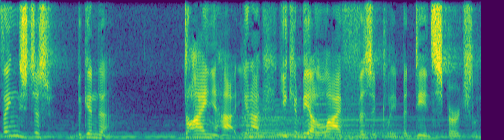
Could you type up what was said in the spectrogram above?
things just begin to die in your heart. You know, you can be alive physically, but dead spiritually.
